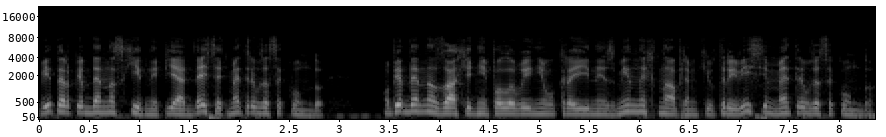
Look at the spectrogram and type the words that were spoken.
Вітер південно-східний 5-10 метрів за секунду. У південно-західній половині України змінних напрямків 3-8 метрів за секунду.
